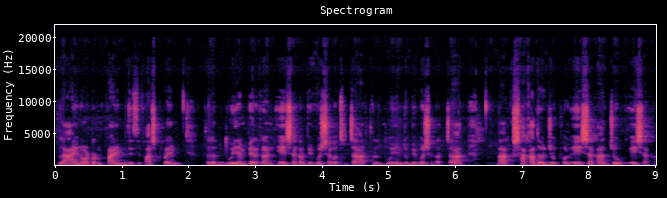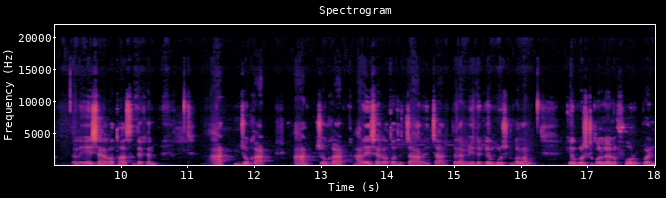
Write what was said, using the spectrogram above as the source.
তাহলে আই নর্টন প্রাইম দিয়েছে ফার্স্ট প্রাইম তাহলে দুই অ্যাম্পিয়ার কারণ এই শাখার বিপরীত শাখা হচ্ছে চার। তাহলে দুই ইন্টু বিপরীত শাখা চার বাঘ শাখা ধর যোগফল, এই শাখা যোগ এই শাখা। তাহলে এই শাখা কত আছে দেখেন? আট যোগ আট আট যোগ আট, আর এই শাখা কত আছে? চার, এই চার। তাহলে আমি এটা ক্যালকুলেশন করলাম। ক্যালকুলেশন করলে হলো ফোর পয়েন্ট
